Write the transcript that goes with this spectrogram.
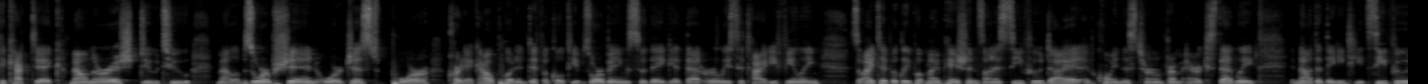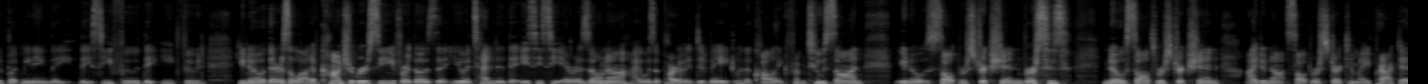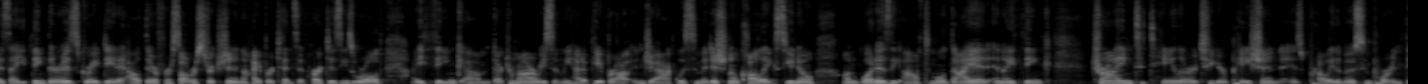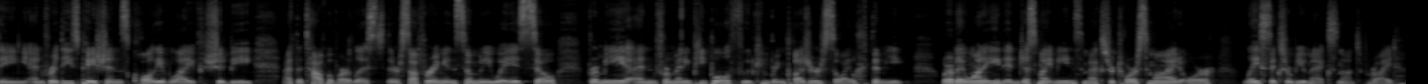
cachectic, malnourished due to malabsorption or just poor cardiac output and difficulty absorbing, so they get that early satiety feeling. So I typically put my patients on a seafood diet. I've coined this term from Eric Steadley. Not that they need to eat seafood, but meaning they, they see food, they eat food. You know, there's a lot of controversy for those that you attended the ACC Arizona. I was a part of a debate with a colleague from Tucson, you know, salt restriction versus no salt restriction. I do not salt restrict in my practice. I think there is great data out there for salt restriction in the hypertensive heart disease world. I think um, Dr. Maurer recently had a paper out in JACC with some additional colleagues, you know, on what is the optimal diet. And I think trying to tailor to your patient is probably the most important thing. And for these patients, quality of life should be at the top of our list. They're suffering in so many ways. So for me and for many people, food can bring pleasure. So I let them eat whatever they want to eat. It just might mean some extra torsemide or Lasix or Bumex, not to provide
